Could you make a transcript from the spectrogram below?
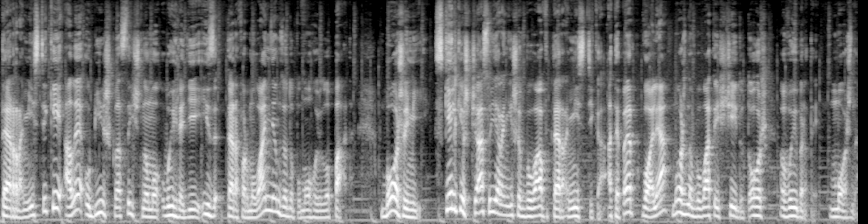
террамістики, але у більш класичному вигляді із тераформуванням за допомогою лопат. Боже мій, скільки ж часу я раніше вбивав терамістика, а тепер вуаля можна вбивати ще й до того ж вибрати можна.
